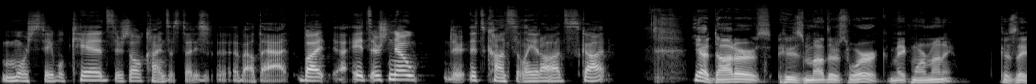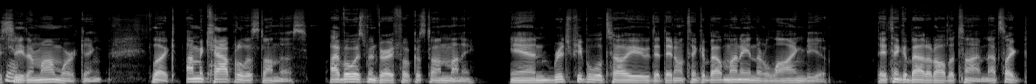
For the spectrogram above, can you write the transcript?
more stable kids. There's all kinds of studies about that, but uh, it, there's no, it's constantly at odds. Scott, Yeah, daughters whose mothers work make more money because they see their mom working. Look, I'm a capitalist on this. I've always been very focused on money. And rich people will tell you that they don't think about money and they're lying to you. They think about it all the time. That's like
